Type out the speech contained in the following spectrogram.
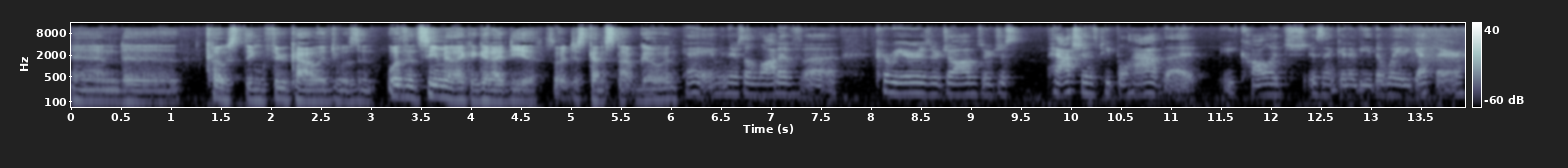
and uh, coasting through college wasn't wasn't seeming like a good idea. So I just kind of stopped going. okay? I mean, there's a lot of uh, careers or jobs or just passions people have that college isn't going to be the way to get there.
